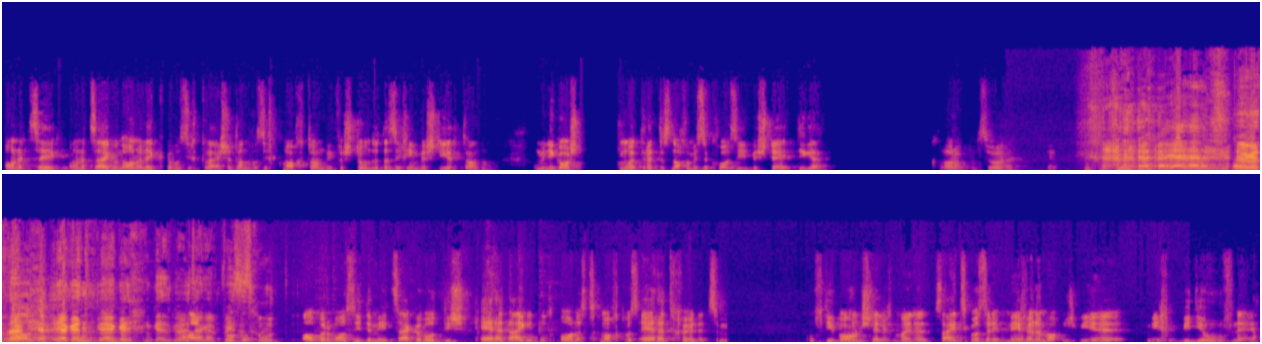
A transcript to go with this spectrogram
anzeigen, und anlegen, was ich geleistet habe, was ich gemacht habe, wie viele Stunden dass ich investiert habe. Und meine Gastmutter hat das nachher quasi bestätigen. Klar, ab und zu. Ja. ja, ja. Ja, kann sagen, bis es kommt. Aber was ich damit sagen wollte, ist, er hat eigentlich alles gemacht, was er hat können, zum auf die Bahn stellen. Ich meine, das Einzige, was er mehr können machen, ist irgendwie mich Video aufnehmen,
